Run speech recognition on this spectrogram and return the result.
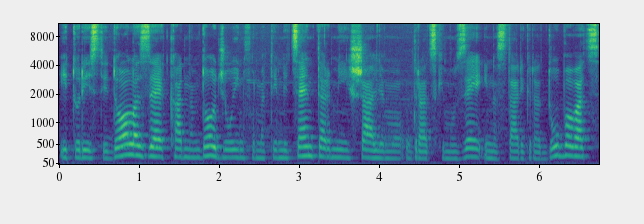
i turisti dolaze. Kad nam dođu u informativni centar, mi ih šaljemo u gradski muzej i na Stari grad Dubovac.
